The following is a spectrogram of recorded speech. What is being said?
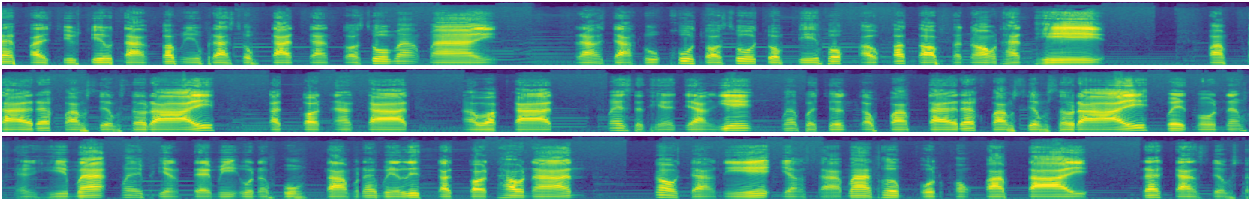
ได้ไปชิวๆต่างก็มีประสบการณ์การต่อสู้มากมาย หลังจากถูกคู่ต่อสู้โจมตีพวกเขาก็ตอบสนองทันที ความตายและความเสื่อมสลาย กัดก่อนอากาศ อวกาศ ไม่เสถียรอย่างยิ่ง เมื่อเผชิญกับความตายและความเสื่อมสลาย เวทมนต์น้ำแข็งหิมะไม่เพียงแต่มีอุณหภูมิต่ำและมีฤทธิ์กัดก่อนเท่านั้น นอกจากนี้ยังสามารถเพิ่มผลของความตาย และการเสื่อมส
